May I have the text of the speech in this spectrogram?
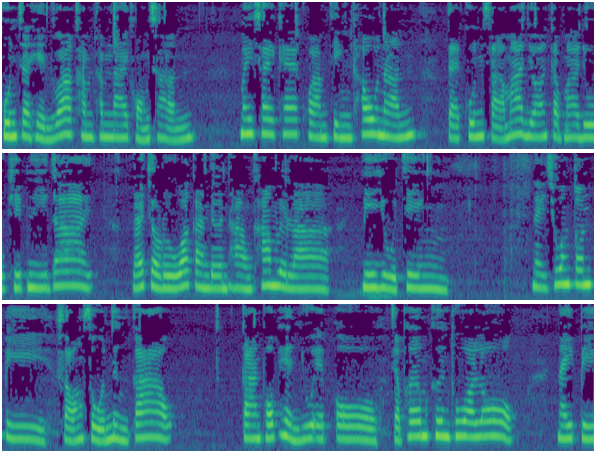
คุณจะเห็นว่าคำทำนายของฉัน ไม่ใช่แค่ความจริงเท่านั้น แต่คุณสามารถย้อนกลับมาดูคลิปนี้ได้ และจะรู้ว่าการเดินทางข้ามเวลามีอยู่จริง ในช่วงต้นปี 2019 การพบเห็น UFO จะเพิ่มขึ้นทั่วโลก ในปี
